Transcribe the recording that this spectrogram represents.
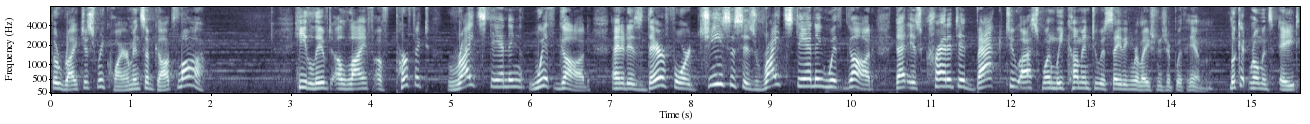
the righteous requirements of God's law. He lived a life of perfect right standing with God, and it is therefore Jesus' right standing with God that is credited back to us when we come into a saving relationship with Him. Look at Romans 8,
